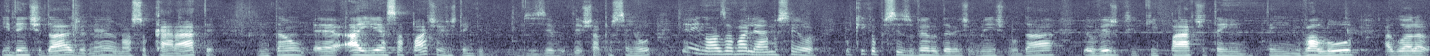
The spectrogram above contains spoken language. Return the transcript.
identidade, né? o nosso caráter. Então, é, aí essa parte a gente tem que dizer, deixar para o Senhor e aí nós avaliarmos, Senhor, o que, que eu preciso verdadeiramente mudar? Eu vejo que, que parte tem, tem valor, agora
